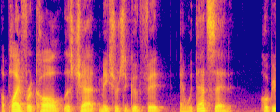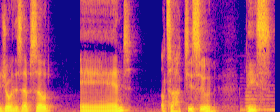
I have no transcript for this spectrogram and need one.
Apply for a call. Let's chat. Make sure it's a good fit. And with that said, hope you're enjoying this episode. And I'll talk to you soon. Peace.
